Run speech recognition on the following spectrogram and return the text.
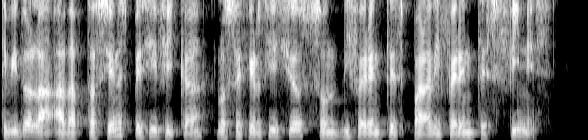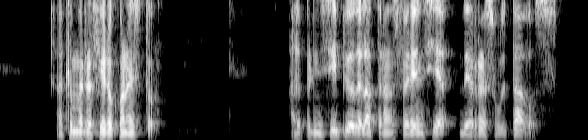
Debido a la adaptación específica, los ejercicios son diferentes para diferentes fines. ¿A qué me refiero con esto? Al principio de la transferencia de resultados.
